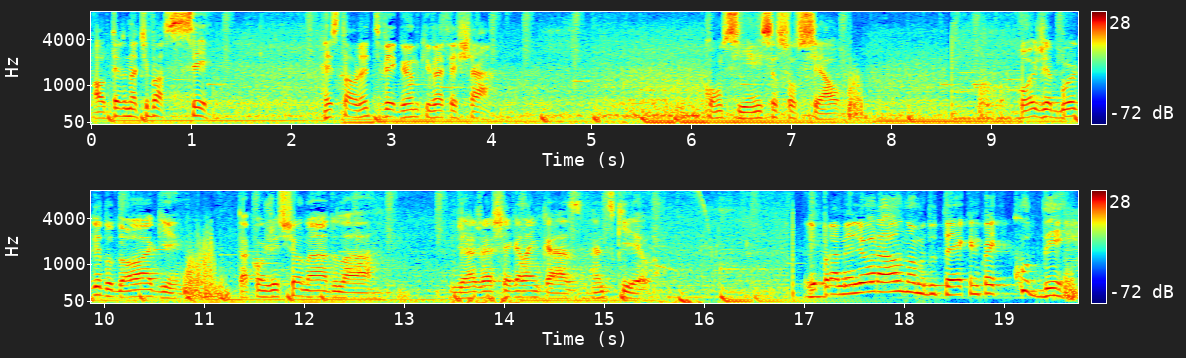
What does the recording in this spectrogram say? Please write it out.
Alternativa C. Restaurante vegano que vai fechar. Consciência social. Hoje é burger do dog. Tá congestionado lá. Já já chega lá em casa, antes que eu. E para melhorar, o nome do técnico é Cudê,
